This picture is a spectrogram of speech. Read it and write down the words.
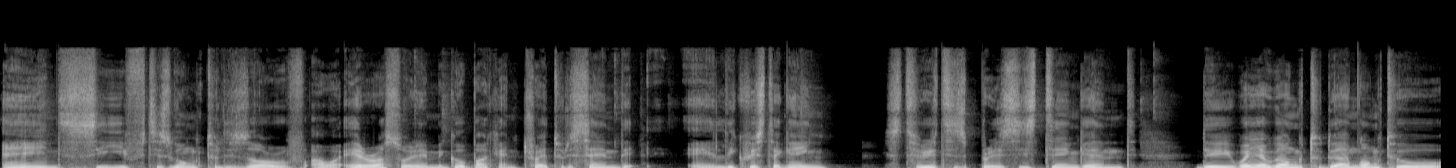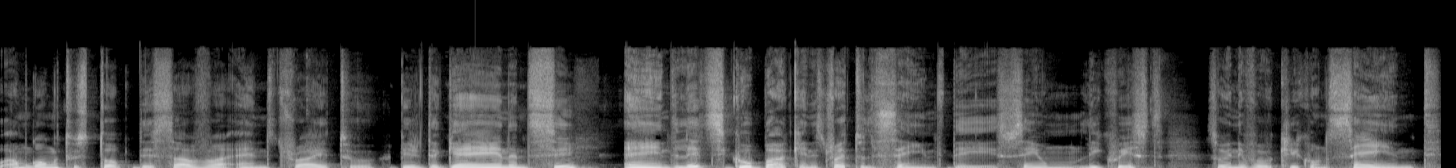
and see if it is going to resolve our error. So let me go back and try to resend the uh, request again street is persisting and the way I'm going to do I'm going to I'm going to stop the server and try to build again and see. And let's go back and try to send the same request. So whenever we click on send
